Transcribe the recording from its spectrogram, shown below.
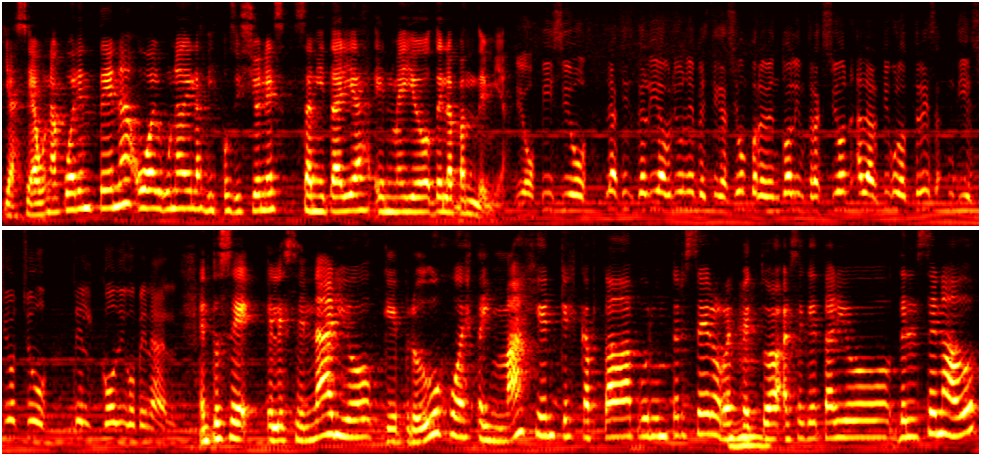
ya sea una cuarentena o alguna de las disposiciones sanitarias en medio de la pandemia. De oficio, la Fiscalía abrió una investigación por eventual infracción al artículo 318 del Código Penal. Entonces, el escenario que produjo esta imagen que es captada por un tercero respecto al secretario del Senado,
